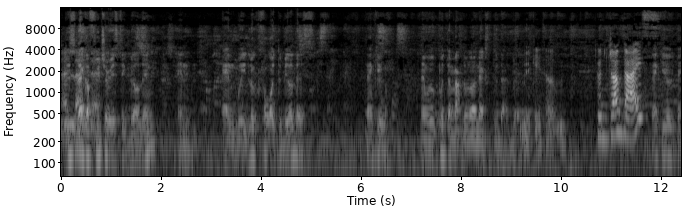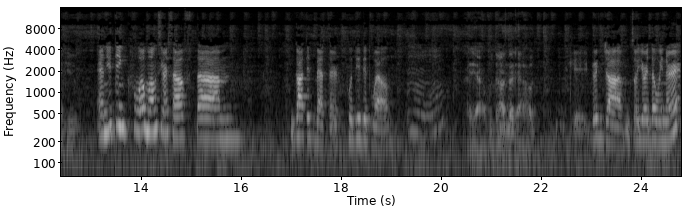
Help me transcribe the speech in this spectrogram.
I this is like like a that. futuristic building, and and we look forward to build this. Thank you, and we'll put the McDonald next to that building. Okay, so good job, guys. Thank you, thank you. And you think who amongst yourself um, got it better? Who did it well? Mm. Yeah, without a doubt. Okay, good job. So you're the winner.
